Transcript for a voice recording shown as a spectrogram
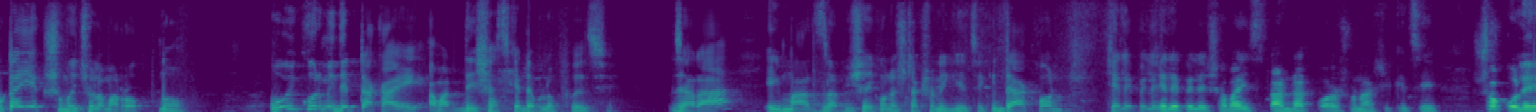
ওটাই এক সময় ছিল আমার রত্ন। ওই কর্মীদের টাকায় আমার দেশ আজকে ডেভেলপ হয়েছে। যারা এই মাজরা বিষয় কনস্ট্রাকশনে গিয়েছে। কিন্তু এখন ছেলে পেলে ছেলে পেলে সবাই স্ট্যান্ডার্ড পড়াশোনা শিখেছে। সকলে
